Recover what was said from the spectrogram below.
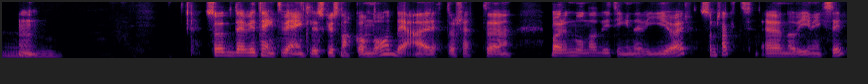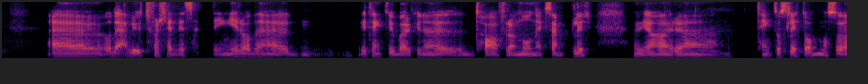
Mm. Um, Så det vi tenkte vi egentlig skulle snakke om nå, det er rett og slett eh, bare noen av de tingene vi gjør, som sagt, eh, når vi mikser. Eh, og det er litt forskjellige settinger, og det, vi tenkte vi bare kunne ta fram noen eksempler. Vi har eh, tenkt oss litt om, og så,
